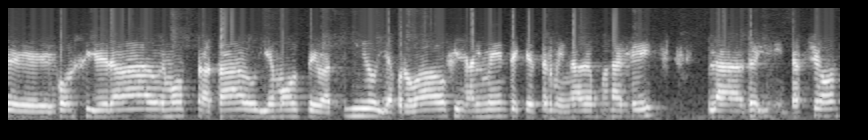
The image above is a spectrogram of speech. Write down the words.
eh, considerado, hemos tratado y hemos debatido y aprobado finalmente que ha terminado en una ley la delimitación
